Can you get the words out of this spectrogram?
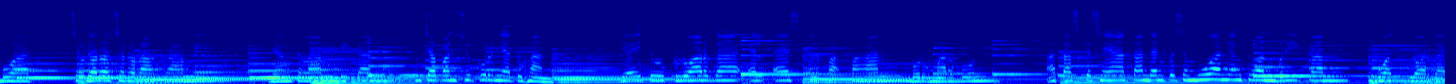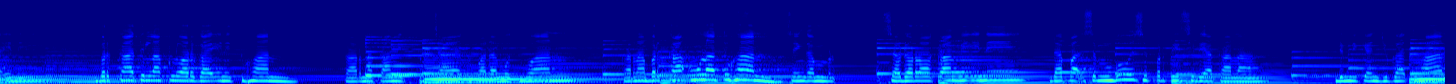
buat saudara-saudara kami yang telah memberikan ucapan syukurnya Tuhan yaitu keluarga LS El Pahan Burung Marbun atas kesehatan dan kesembuhan yang Tuhan berikan buat keluarga ini. Berkatilah keluarga ini Tuhan karena kami percaya kepadamu Tuhan karena berkatmu lah Tuhan sehingga saudara kami ini dapat sembuh seperti sedia kala. Demikian juga Tuhan,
